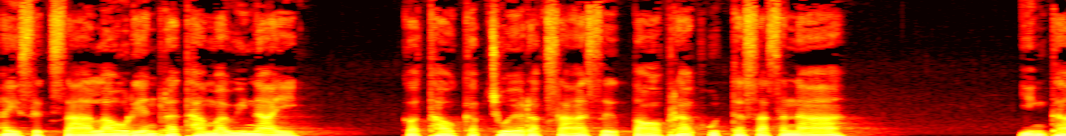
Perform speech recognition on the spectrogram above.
ให้ศึกษาเล่าเรียนพระธรรมวินัย ก็เท่ากับช่วยรักษาสืบต่อพระพุทธศาสนา ยิ่งถ้า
